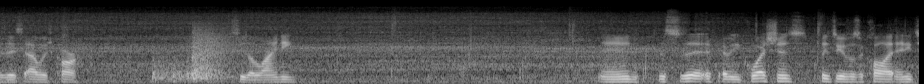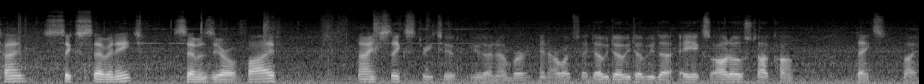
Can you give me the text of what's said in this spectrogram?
is a salvage car. See the lining. And this is it. If you have any questions, please give us a call at any time. 678-705-9632. Use our number and our website, www.axautos.com. Thanks. Bye.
